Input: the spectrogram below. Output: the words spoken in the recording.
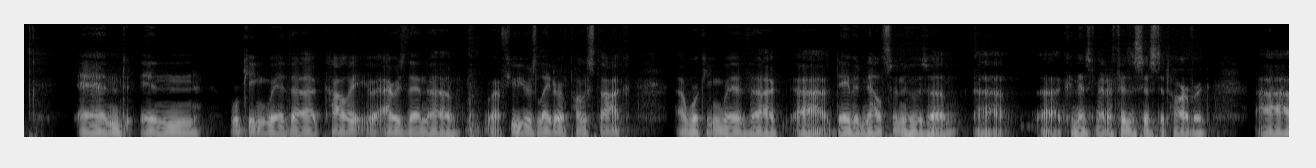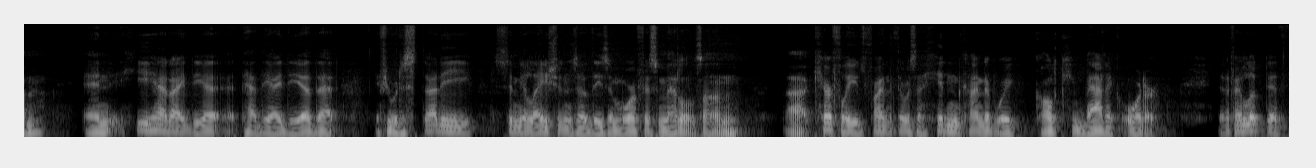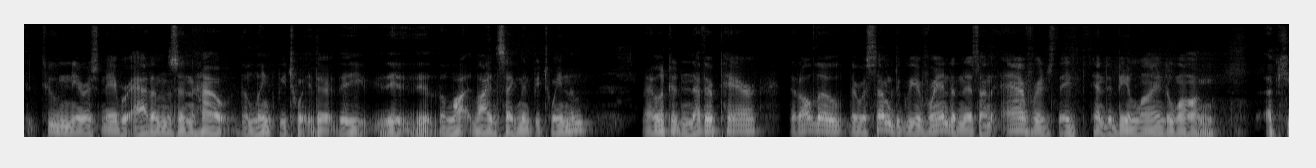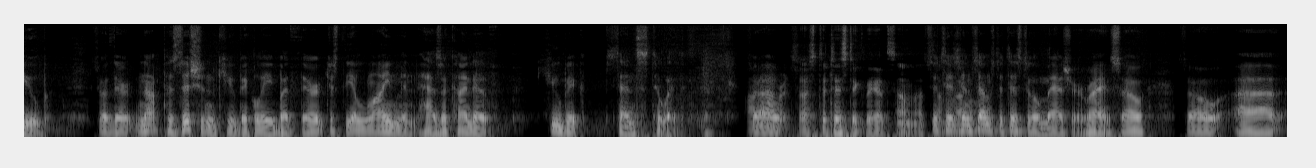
and in working with a colleague, I was then uh, a few years later a postdoc, uh, working with uh, uh David Nelson, who's a, uh, a, condensed matter physicist at Harvard, um, and he had idea had the idea that if you were to study simulations of these amorphous metals on uh, carefully, you'd find that there was a hidden kind of what we called cubatic order. That if I looked at the two nearest neighbor atoms and how the link between the, the, the, the, line segment between them, and I looked at another pair, that although there was some degree of randomness, on average they tend to be aligned along a cube. So they're not positioned cubically, but they're just the alignment has a kind of cubic sense to it. On so, average, so statistically at some, at some in some statistical measure, right? So so uh,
